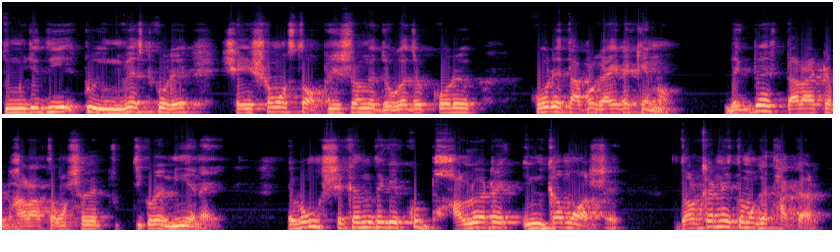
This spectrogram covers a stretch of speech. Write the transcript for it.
তুমি যদি একটু ইনভেস্ট করে সেই সমস্ত অফিসের সঙ্গে যোগাযোগ করে করে তারপর গাড়িটা কেনো? দেখবে তারা একটা ভাড়া তোমার সঙ্গে চুক্তি করে নিয়ে নেয়। এবং সেখান থেকে খুব ভালো একটা ইনকামও আসে। দরকার নেই তোমাকে থাকার।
